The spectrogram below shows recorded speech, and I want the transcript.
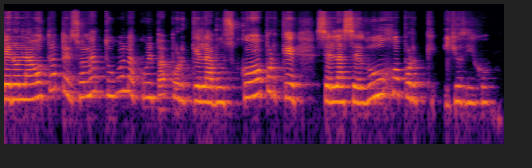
pero la otra persona tuvo la culpa porque la buscó, porque se la sedujo, porque... Y yo digo,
